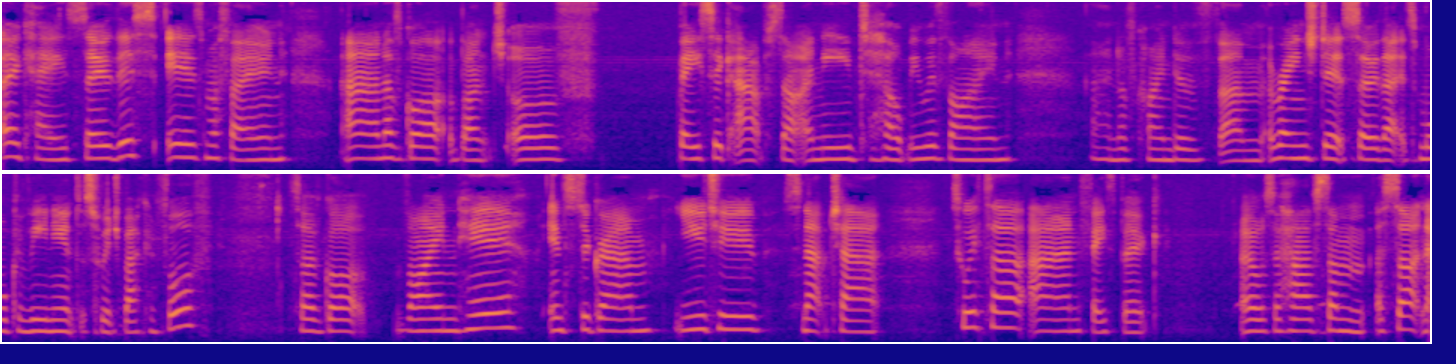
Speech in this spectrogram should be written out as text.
Okay, so this is my phone, and I've got a bunch of basic apps that I need to help me with Vine, and I've kind of um, arranged it so that it's more convenient to switch back and forth. So I've got Vine here, Instagram, YouTube, Snapchat, Twitter, and Facebook. I also have some a certain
